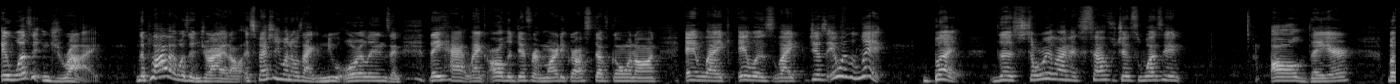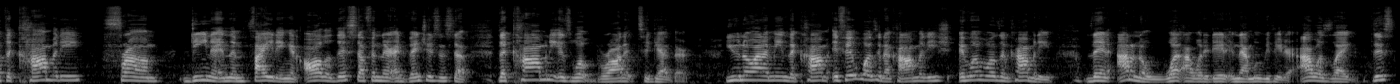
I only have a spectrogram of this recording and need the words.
it wasn't dry. The plot line wasn't dry at all, especially when it was like New Orleans and they had like all the different Mardi Gras stuff going on. And like, it was like, just, it was lit. But the storyline itself just wasn't all there. But the comedy from Dina and them fighting and all of this stuff and their adventures and stuff, the comedy is what brought it together. You know what I mean? The com if it wasn't a comedy, if it wasn't a comedy, then I don't know what I would have did in that movie theater. I was like this.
